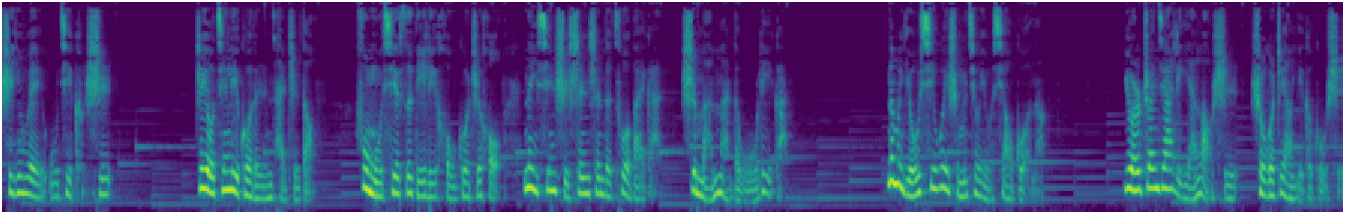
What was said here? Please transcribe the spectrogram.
是因为无计可施，只有经历过的人才知道，父母歇斯底里吼过之后，内心是深深的挫败感，是满满的无力感。那么游戏为什么就有效果呢？育儿专家李岩老师说过这样一个故事。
